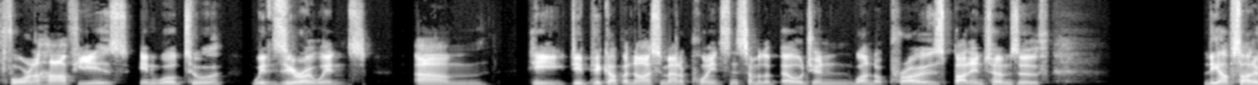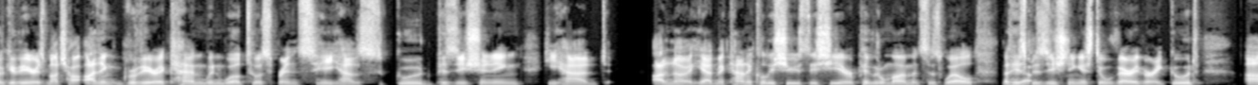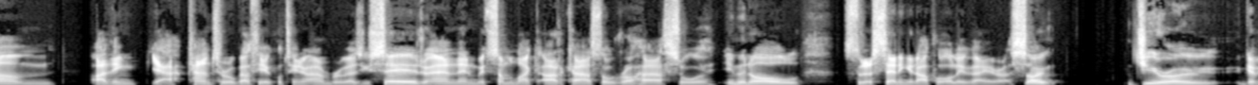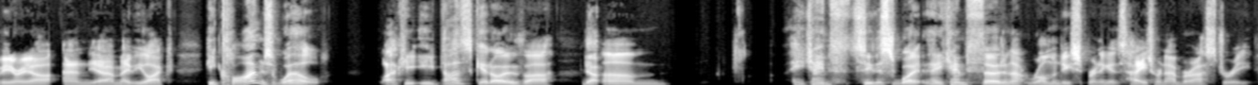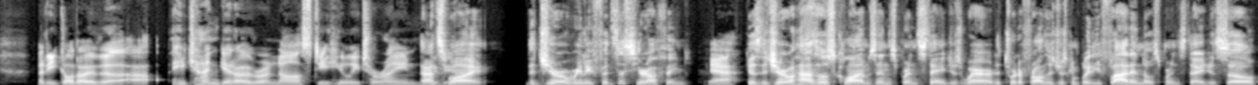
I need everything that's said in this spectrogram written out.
four and a half years in World Tour with zero wins. Um, he did pick up a nice amount of points in some of the Belgian one dot pros, but in terms of the upside of Gaviria is much higher. I think Gaviria can win World Tour sprints. He has good positioning. He had I don't know, he had mechanical issues this year, at pivotal moments as well, but his yep. positioning is still very, very good. Um, I think, yeah, Kanter or Garcia Cortina Aranburu, as you said, and then with someone like Arcas or Rojas or Imanol sort of setting it up or Oliveira. So Giro, Gaviria, and yeah, maybe like he climbs well. Like he, he does get over yeah. um he came. See, this is what he came third in that Romandy sprint against Hayter and Aberasturi, but he got over. Uh, he can get over a nasty hilly terrain. That's why the Giro really fits this year, I think. Yeah, because the Giro has those climbs in sprint stages where the Tour de France is just completely flat in those sprint stages. So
